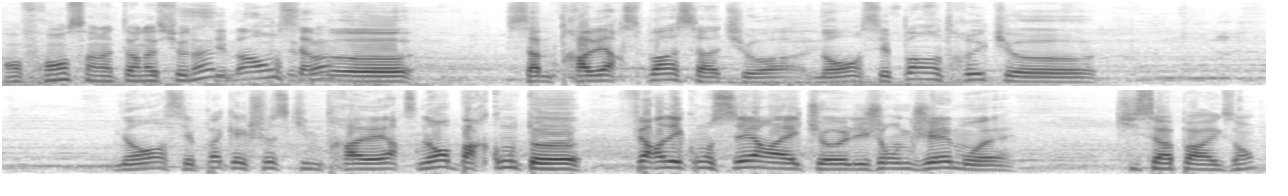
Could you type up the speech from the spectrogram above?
En France, à l'international? C'est marrant, ça me, ça me traverse pas ça, tu vois. Non, c'est pas un truc. Euh, non, c'est pas quelque chose qui me traverse. Non, par contre, euh, faire des concerts avec euh, les gens que j'aime, ouais. Qui ça, par exemple?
